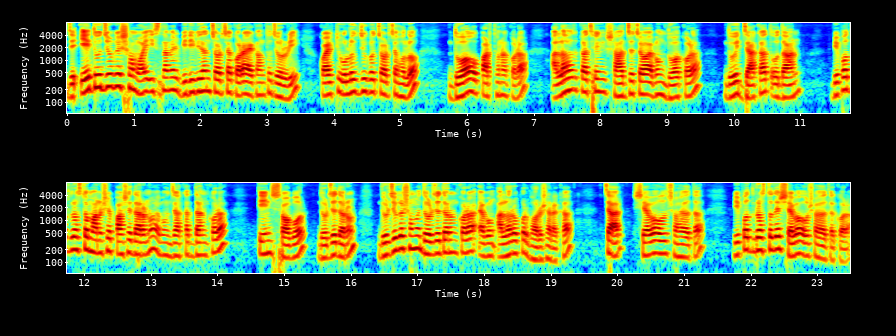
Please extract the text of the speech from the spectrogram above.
যে এই দুর্যোগের সময় ইসলামের বিধিবিধান চর্চা করা একান্ত জরুরি। কয়েকটি উল্লেখযোগ্য চর্চা হলো, দোয়া ও প্রার্থনা করা, আল্লাহর কাছে সাহায্য চাওয়া এবং দোয়া করা, দুই জাকাত ও দান, বিপদগ্রস্ত মানুষের পাশে দাঁড়ানো এবং জাকাত দান করা, তিন, সবর, ধৈর্য ধারণ, দুর্যোগের সময় ধৈর্য ধারণ করা এবং আল্লাহর ওপর ভরসা রাখা, চার, সেবা ও সহায়তা, বিপদগ্রস্তদের সেবা ও সহায়তা করা।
